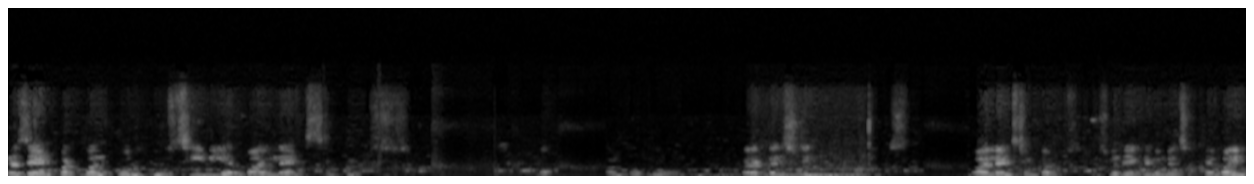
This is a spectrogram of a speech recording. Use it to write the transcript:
present but one or two severe violent symptoms. One or two characteristic violent symptoms इसमें देखने को मिल सकते हैं while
